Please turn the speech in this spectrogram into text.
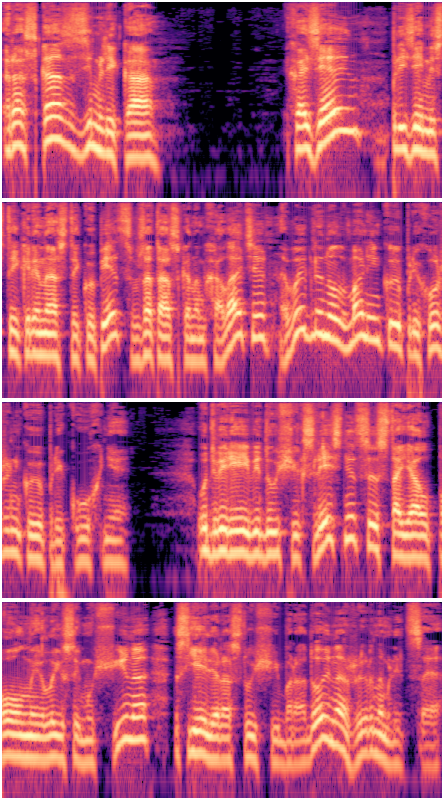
Рассказ земляка Хозяин, приземистый коренастый купец в затасканном халате, выглянул в маленькую прихоженькую при кухне. У дверей, ведущих с лестницы, стоял полный лысый мужчина с еле растущей бородой на жирном лице.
